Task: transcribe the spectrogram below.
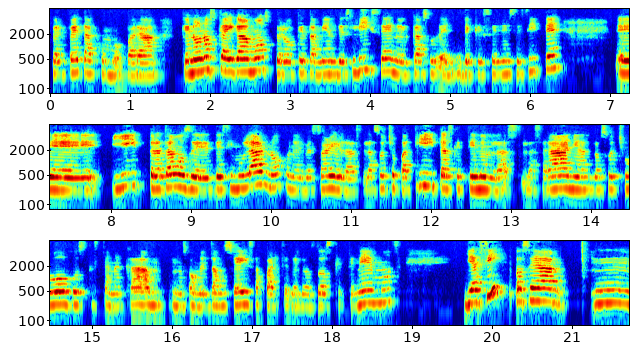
perfecta como para que no nos caigamos, pero que también deslice en el caso de, que se necesite. Eh, y tratamos de, simular, ¿no? Con el vestuario las, las ocho patitas que tienen las, las arañas, los ocho ojos que están acá, nos aumentamos seis aparte de los dos que tenemos. Y así, o sea, mm,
